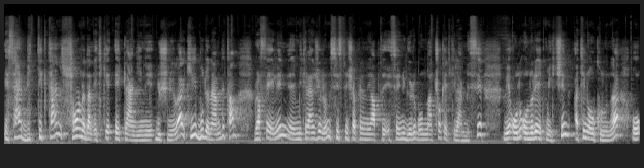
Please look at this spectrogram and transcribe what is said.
eser bittikten sonradan etki, eklendiğini düşünüyorlar ki bu dönemde tam Rafael'in e, Michelangelo'nun Sistine Chapel'in yaptığı eserini görüp ondan çok etkilenmesi ve onu onure etmek için Atina okuluna o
